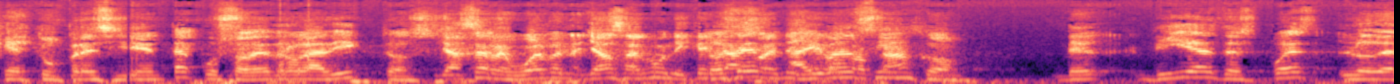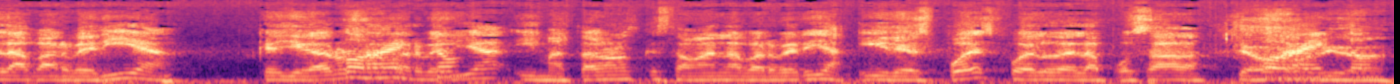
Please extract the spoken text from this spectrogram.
que tu presidente acusó de drogadictos. Ya se revuelven, ya no sabemos ni qué Entonces, caso es, ni ahí qué van otro cinco. caso. De- días después, lo de la barbería. Que llegaron a la barbería y mataron a los que estaban en la barbería. Y después fue lo de la posada. Qué Correcto. barbaridad.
